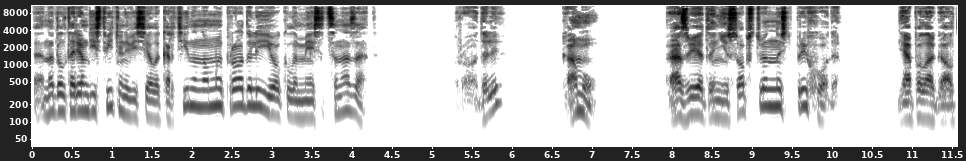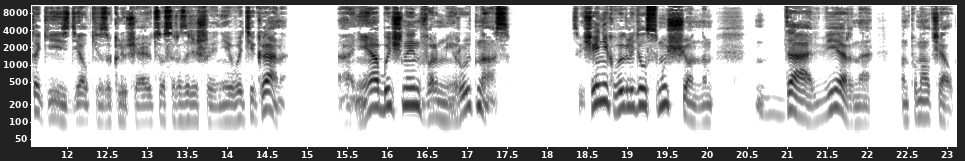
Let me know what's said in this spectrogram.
Над алтарем действительно висела картина, но мы продали ее около месяца назад». «Продали? Кому?» Разве это не собственность прихода? Я полагал, такие сделки заключаются с разрешения Ватикана. Они обычно информируют нас. Священник выглядел смущенным. «Да, верно», — он помолчал.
